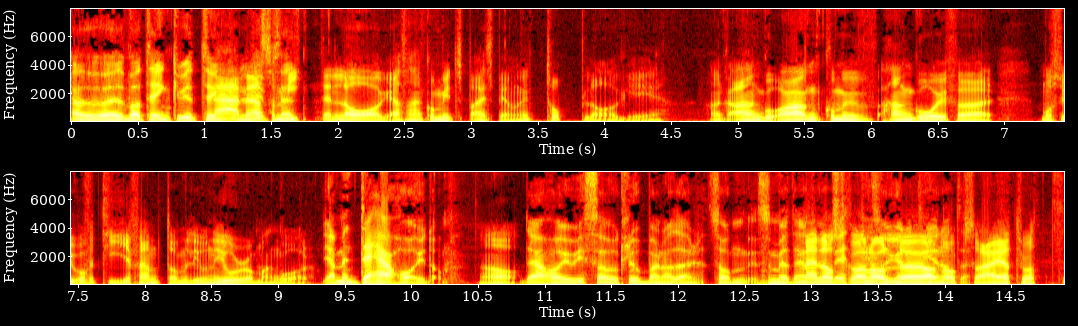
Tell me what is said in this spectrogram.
Alltså, vad- tänker vi? Tänker Nej men typ alltså mittenlag, alltså han kommer ju inte spela i ett topplag i han, han, går- han, kommer, ju- han går ju för, måste ju gå för 10-15 miljoner euro om han går. Ja men det har ju de. Ja. Det har ju vissa av klubbarna där som, som jag Men då ska han ha lön också, nej jag tror att,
